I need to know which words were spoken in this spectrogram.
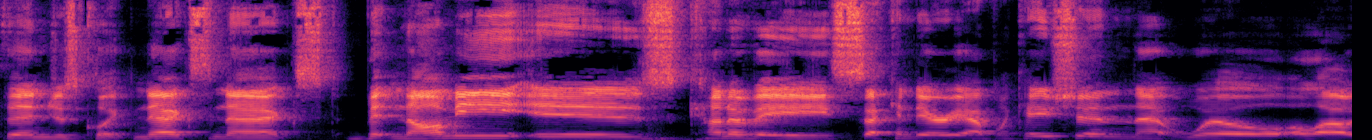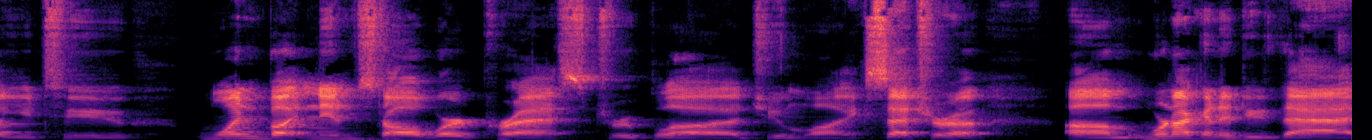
then just click next, next. Bitnami is kind of a secondary application that will allow you to one button install WordPress, Drupal, Joomla, etc. Um, we're not going to do that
